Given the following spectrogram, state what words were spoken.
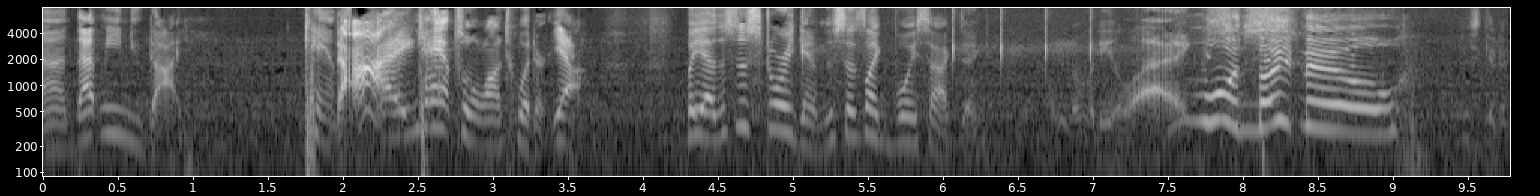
and that means you die. Cancel. Die? Cancel on Twitter. Yeah. But yeah, this is a story game. This is like voice acting. Nobody likes. One nightmare. Just kidding.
